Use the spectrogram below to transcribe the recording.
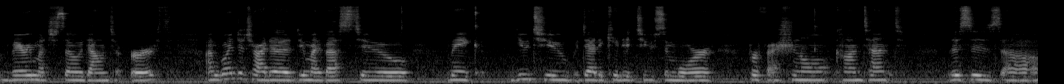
very much so down to earth. I'm going to try to do my best to make YouTube dedicated to some more professional content. This is uh,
